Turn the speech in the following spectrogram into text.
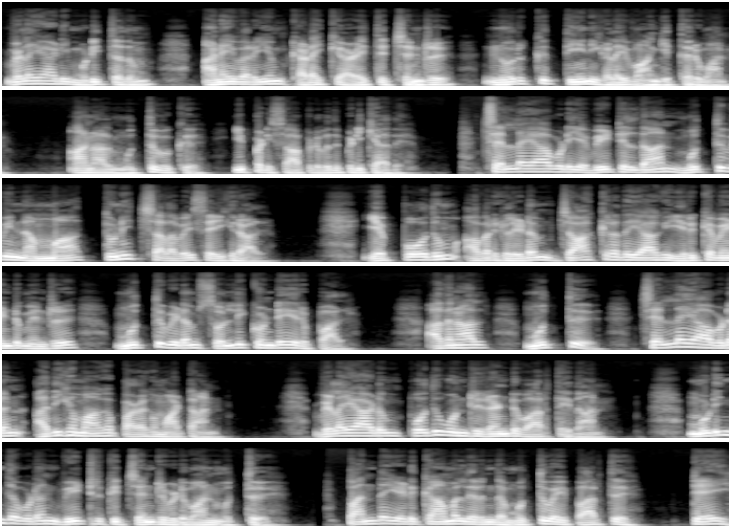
விளையாடி முடித்ததும் அனைவரையும் கடைக்கு அழைத்துச் சென்று நொறுக்கு தீனிகளை வாங்கித் தருவான். ஆனால் முத்துவுக்கு இப்படி சாப்பிடுவது பிடிக்காது. செல்லையாவுடைய வீட்டில்தான் முத்துவின் அம்மா துணிச்சலவை செய்கிறாள். எப்போதும் அவர்களிடம் ஜாக்கிரதையாக இருக்க வேண்டும் என்று முத்துவிடம் சொல்லிக்கொண்டே இருப்பாள். அதனால் முத்து செல்லையாவுடன் அதிகமாக பழக மாட்டான் விளையாடும் பொது ஒன்றிரண்டு வார்த்தைதான். முடிந்தவுடன் வீட்டிற்குச் சென்று விடுவான் முத்து. பந்தை எடுக்காமல் இருந்த முத்துவை பார்த்து டேய்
